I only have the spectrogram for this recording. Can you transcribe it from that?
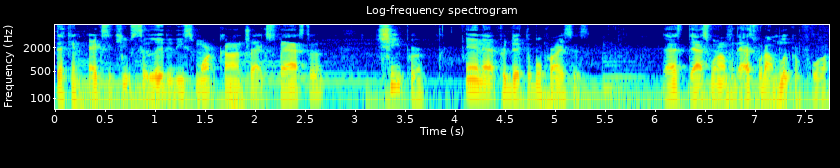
that can execute Solidity smart contracts faster, cheaper, and at predictable prices. That's that's what I'm that's what I'm looking for.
